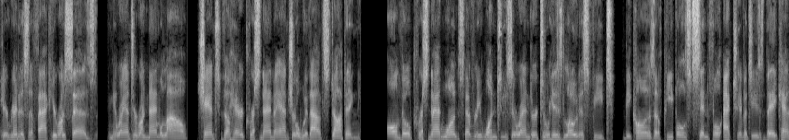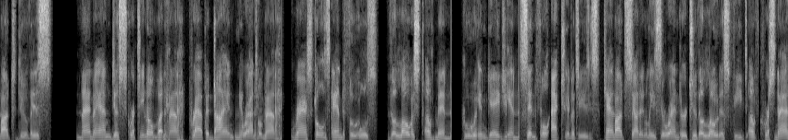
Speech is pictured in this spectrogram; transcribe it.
Haridasa Thakura says, Nirantara Namalau, chant the Hare Krishna mantra without stopping. Although Krishna wants everyone to surrender to his lotus feet, because of people's sinful activities they cannot do this. Naman diskritino madha prapadayan rascals and fools, the lowest of men, who engage in sinful activities cannot suddenly surrender to the lotus feet of Krishna.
